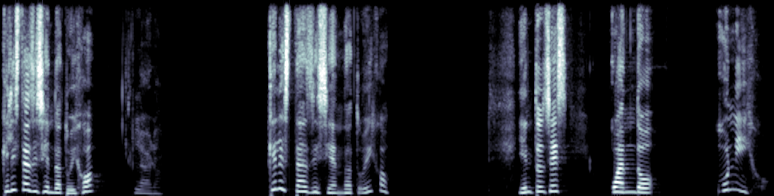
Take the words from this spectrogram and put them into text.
¿Qué le estás diciendo a tu hijo? Claro. ¿Qué le estás diciendo a tu hijo? Y entonces, cuando un hijo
